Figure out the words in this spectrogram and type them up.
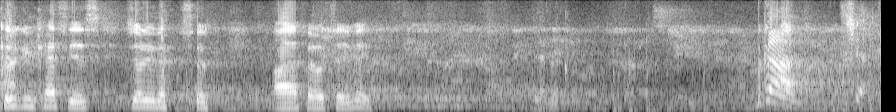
Kugan Cassius, Johnny Nelson, IFL TV. 11 o'clock. Begun! Shit.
